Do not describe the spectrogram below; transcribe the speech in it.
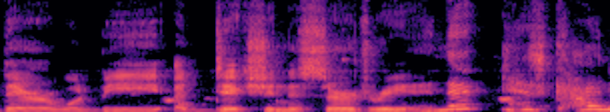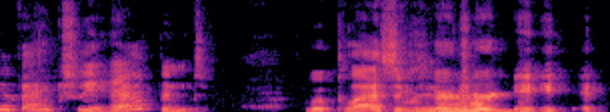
there would be addiction to surgery, and that has kind of actually happened with plastic Yeah. surgery.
